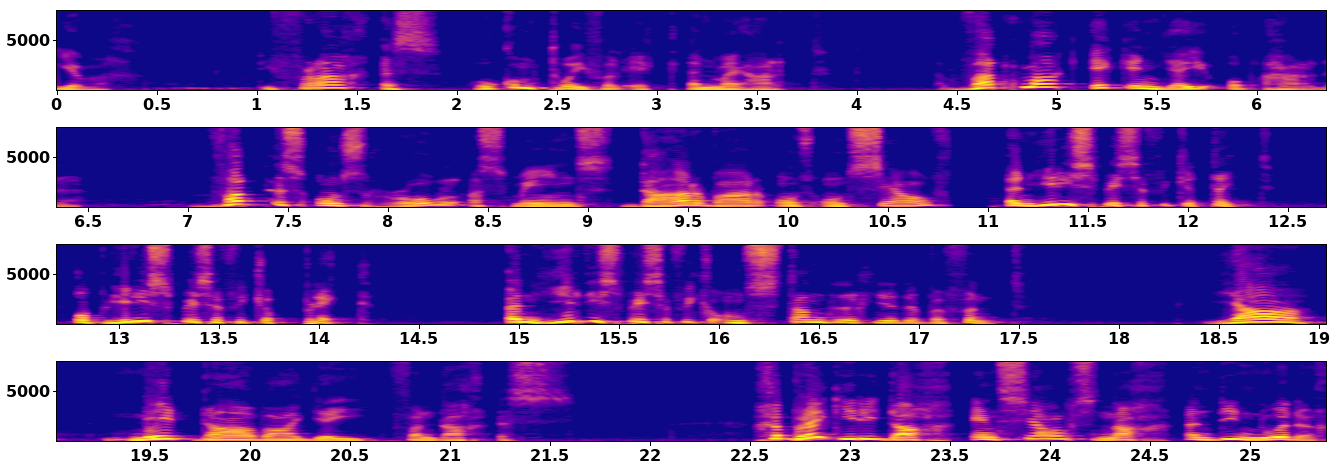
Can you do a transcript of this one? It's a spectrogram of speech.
ewig. Die vraag is, hoekom twyfel ek in my hart? Wat maak ek en jy op aarde? Wat is ons rol as mens daar waar ons onsself in hierdie spesifieke tyd, op hierdie spesifieke plek, in hierdie spesifieke omstandighede bevind? Ja, net daar waar jy vandag is. Gebruik hierdie dag en selfs nag indien nodig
